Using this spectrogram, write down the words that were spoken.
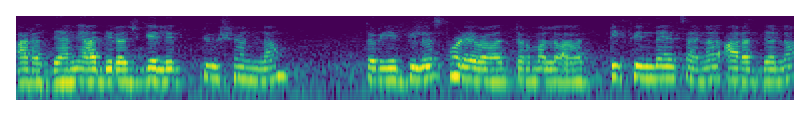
आराध्या आणि आदिराज गेले ट्युशनला. तर येतीलच थोड्या वेळात. तर मला टिफिन द्यायचा आहे ना आराध्याला.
